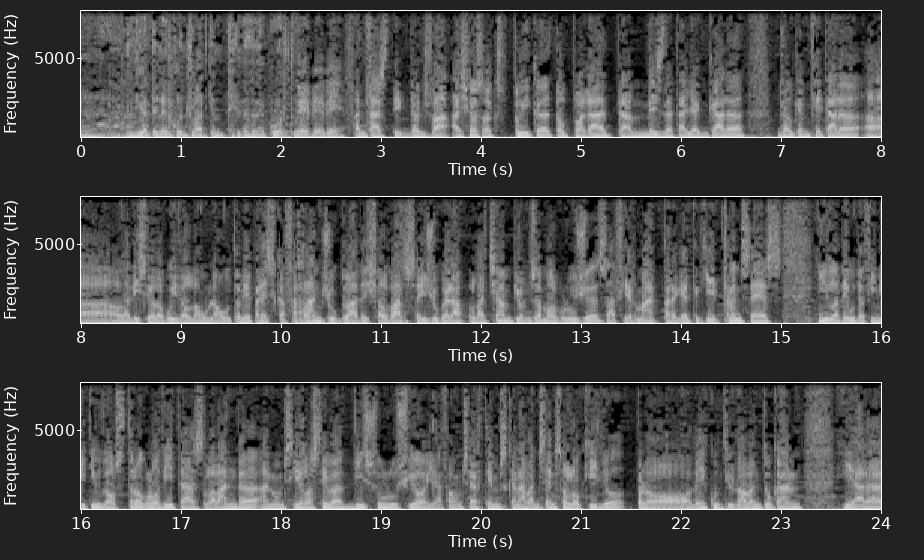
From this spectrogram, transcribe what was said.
eh, ja tenen controlat que en tenen de cobertura. Bé, bé, bé, fantàstic. Doncs va, això s'explica tot plegat amb més detall encara del que hem fet ara a l'edició d'avui del 9-9. També pareix que Ferran Juglà deixa el Barça i jugarà la Champions amb el Bruges, ha firmat per aquest equip francès, i l'adeu definitiu dels troglodites. La banda anuncia la seva dissolució. Ja fa un cert temps que anaven sense Loquillo, però bé, continuaven tocant i ara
